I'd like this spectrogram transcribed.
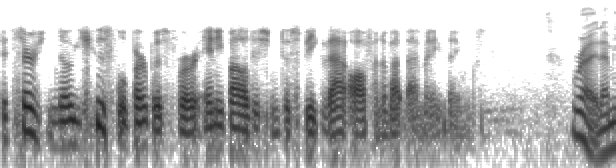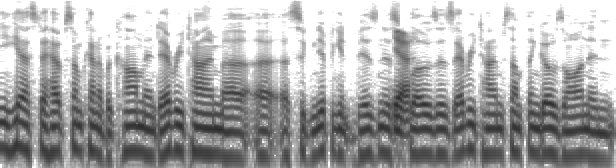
it serves no useful purpose for any politician to speak that often about that many things. Right. I mean, he has to have some kind of a comment every time uh, a, a significant business Yeah. closes, every time something goes on in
